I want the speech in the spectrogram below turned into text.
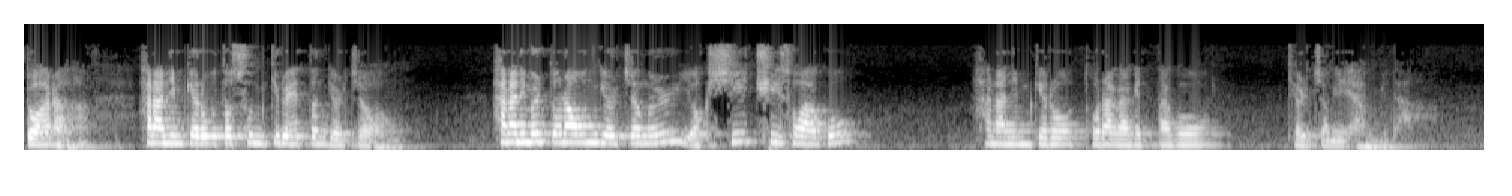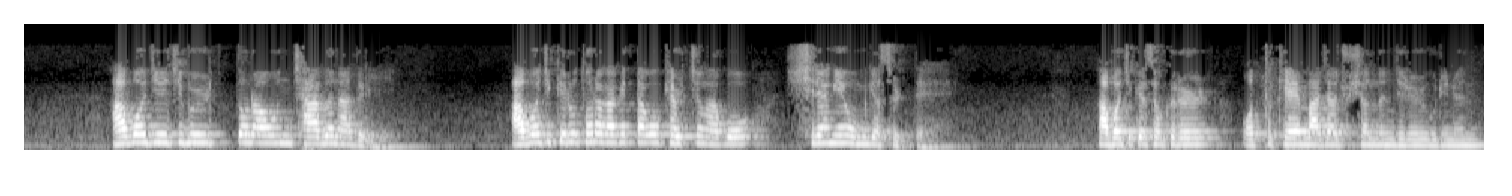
또 하나, 하나님께로부터 숨기로 했던 결정, 하나님을 떠나온 결정을 역시 취소하고 하나님께로 돌아가겠다고 결정해야 합니다. 아버지의 집을 떠나온 작은 아들이 아버지께로 돌아가겠다고 결정하고 실행에 옮겼을 때 아버지께서 그를 어떻게 맞아주셨는지를 우리는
